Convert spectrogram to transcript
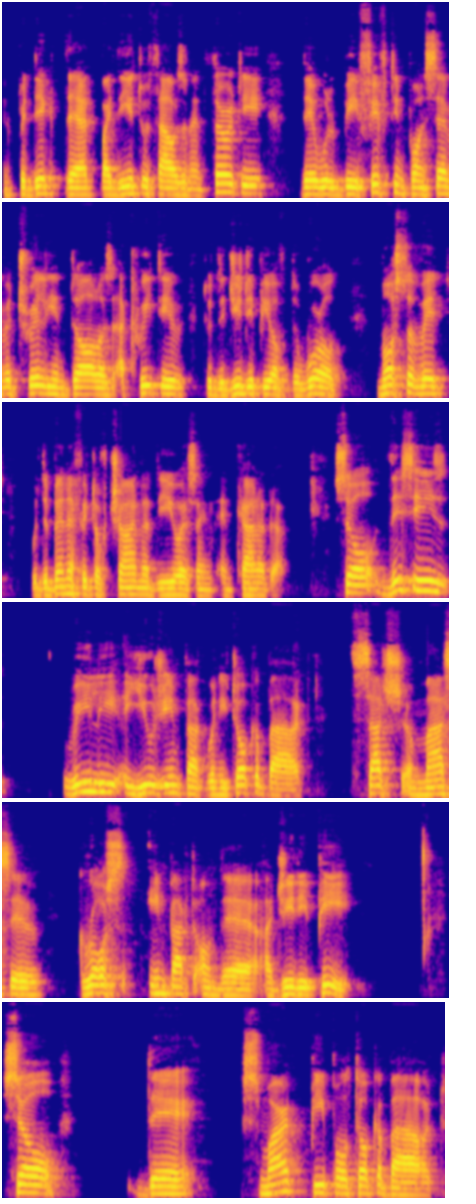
and predict that by the year 2030, there will be $15.7 trillion accretive to the GDP of the world, most of it with the benefit of China, the US, and, and Canada. So, this is really a huge impact when you talk about such a massive gross impact on the uh, GDP. So, the smart people talk about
